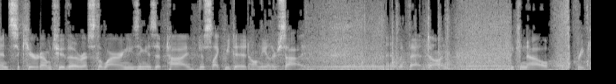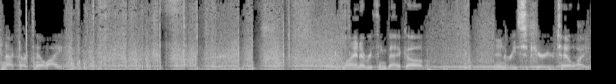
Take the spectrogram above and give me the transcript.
and secured them to the rest of the wiring using a zip tie, just like we did on the other side. And with that done, we can now reconnect our tail light. Line everything back up and resecure your tail light.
